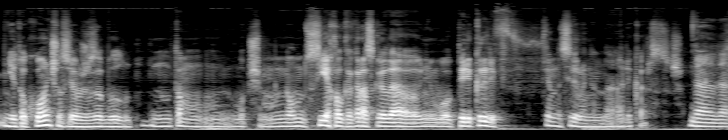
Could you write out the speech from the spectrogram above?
не только кончился, я уже забыл, ну там, в общем, он съехал как раз, когда у него перекрыли финансирование на лекарства. Да, да, да.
